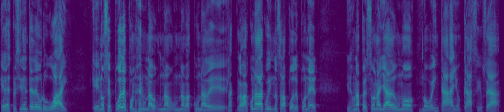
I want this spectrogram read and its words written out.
el expresidente de Uruguay, que no se puede poner una, una, vacuna de... La, vacuna de la COVID no se la puede poner. Y es una persona ya de unos 90 años casi, o sea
